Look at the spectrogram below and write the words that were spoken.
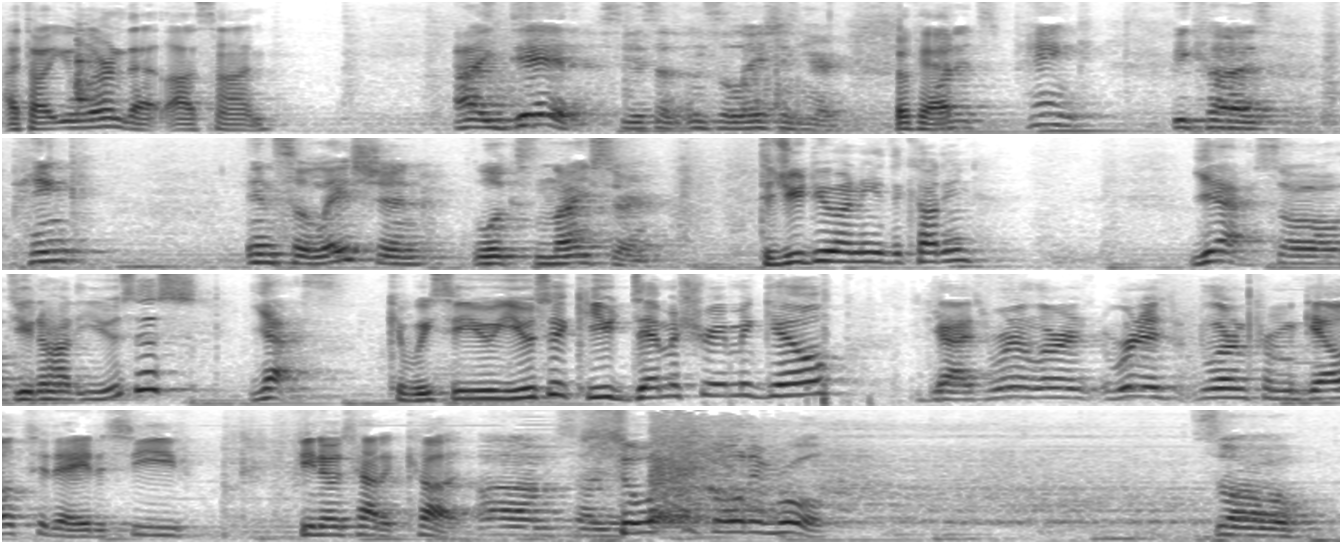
I thought you learned that last time. I did. See, it says insulation here. Okay. But it's pink because pink insulation looks nicer. Did you do any of the cutting? Yeah, so. Do you know how to use this? Yes. Can we see you use it? Can you demonstrate Miguel? Guys, we're gonna learn we're gonna learn from Miguel today to see if he knows how to cut. Um, so. So what's the golden rule? so,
